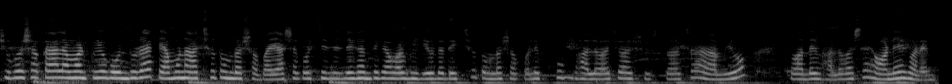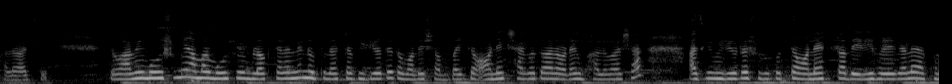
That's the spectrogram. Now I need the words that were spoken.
শুভ সকাল, আমার প্রিয় বন্ধুরা। কেমন আছো তোমরা সবাই? আশা করছি যে যেখান থেকে আমার ভিডিওটা দেখছ, তোমরা সকলে খুব ভালো আছো আর সুস্থ আছো, আর আমিও তোমাদের ভালোবাসায় অনেক অনেক ভালো আছি। তো আমি মৌসুমি, আমার মৌসুমি ব্লগ চ্যানেলে নতুন একটা ভিডিওতে তোমাদের সবাইকে অনেক স্বাগত আর অনেক ভালোবাসা। আজকে ভিডিওটা শুরু করতে অনেকটা দেরি হয়ে গেল, এখন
